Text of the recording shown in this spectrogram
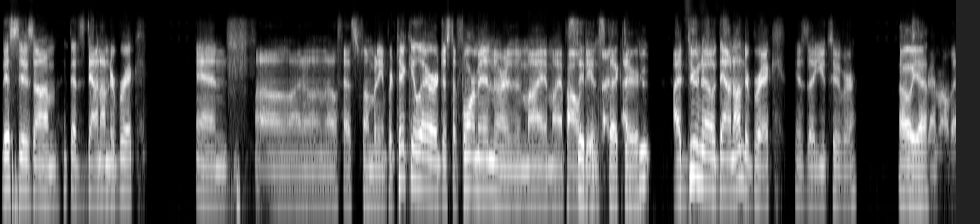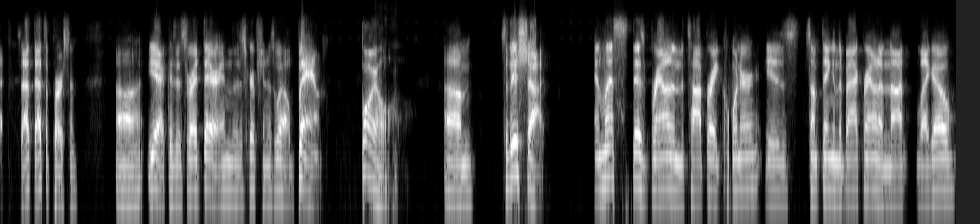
this is um, I think that's Down Under Brick, and uh, I don't know if that's somebody in particular or just a foreman or my my apologies. City inspector. I, do, I do know Down Under Brick is a YouTuber. Oh yeah. Instagram and all that. So that that's a person. Uh, yeah, because it's right there in the description as well. Bam. Boyle. Um, so this shot, unless this brown in the top right corner is something in the background and not Lego,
